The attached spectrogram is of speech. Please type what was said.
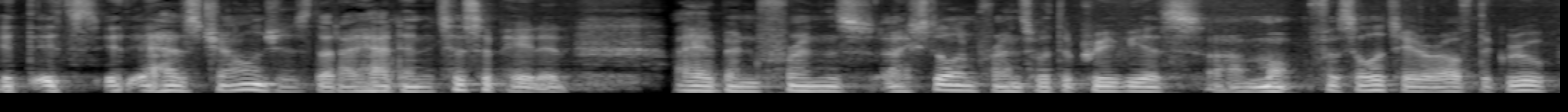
it, it's, it has challenges that I hadn't anticipated. I had been friends, I still am friends with the previous um, facilitator of the group.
